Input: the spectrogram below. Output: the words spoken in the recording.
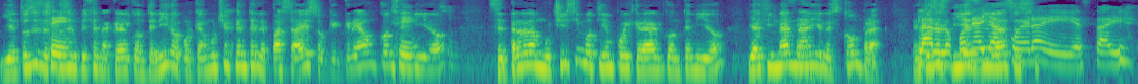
y entonces después empiecen a crear el contenido, porque a mucha gente le pasa eso, que crea un contenido, se tarda muchísimo tiempo el crear el contenido y al final nadie les compra claro, lo pone allá afuera y está ahí.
